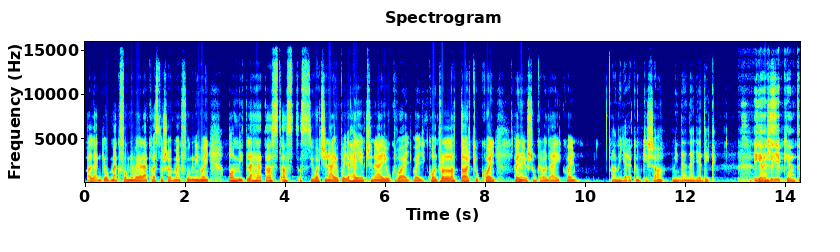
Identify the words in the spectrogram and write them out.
a legjobb megfogni, vagy a leghasznosabb megfogni, hogy amit lehet, azt, azt, azt jól csináljuk, vagy a helyén csináljuk, vagy, vagy kontroll alatt tartjuk, hogy, hogy ne jussunk el odáig, hogy a mi gyerekünk is a minden negyedik. Igen, Ez... és egyébként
